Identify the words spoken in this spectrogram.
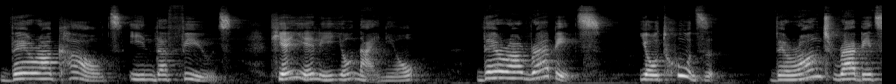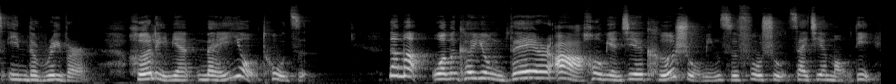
There are cows in the fields，田野里有奶牛。There are rabbits，有兔子。There aren't rabbits in the river，河里面没有兔子。 那么我们可以用 there are 后面接可数名词复数，再接某地，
